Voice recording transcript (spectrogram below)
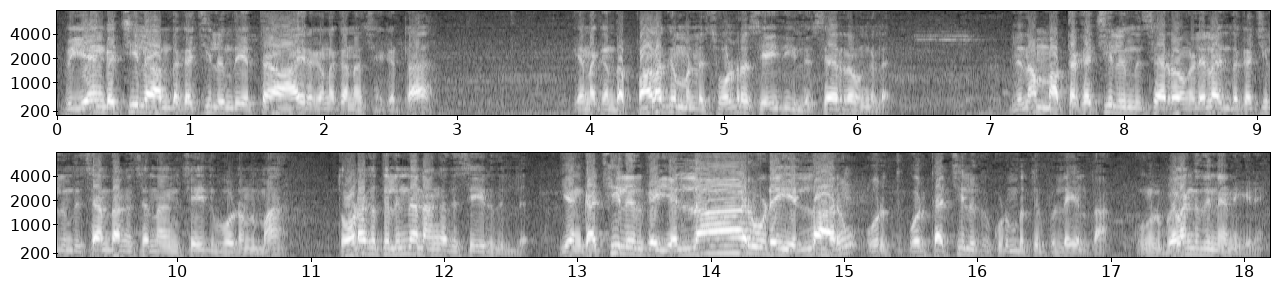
இப்ப என் கட்சியில அந்த கட்சியில இருந்து எத்தனை ஆயிரக்கணக்கா நான் சேர்க்கட்டா? எனக்கு அந்த பழக்கம் இல்லை சொல்ற செய்தி இல்லை சேர்றவங்கள. இல்லைன்னா மற்ற கட்சியில இருந்து சேர்றவங்க எல்லாம் இந்த கட்சியில இருந்து சேர்ந்தாங்க சேர்ந்தாங்கன்னு செய்தி போடணுமா? தொடக்கத்துல இருந்தே நாங்க அதை செய்யறது இல்ல என் கட்சியில இருக்க எல்லாருடைய எல்லாரும் ஒரு ஒரு கட்சியில இருக்க குடும்பத்து பிள்ளைகள் தான். உங்களுக்கு விளங்குதுன்னு நினைக்கிறேன்.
